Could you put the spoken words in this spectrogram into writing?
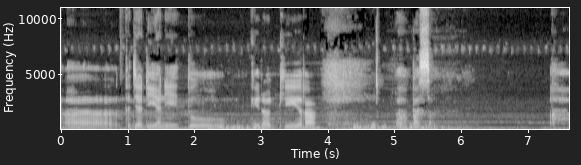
uh, kejadian itu kira-kira uh, pas uh,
